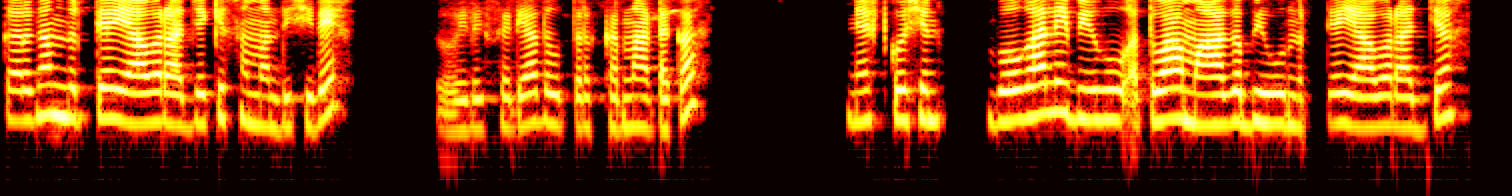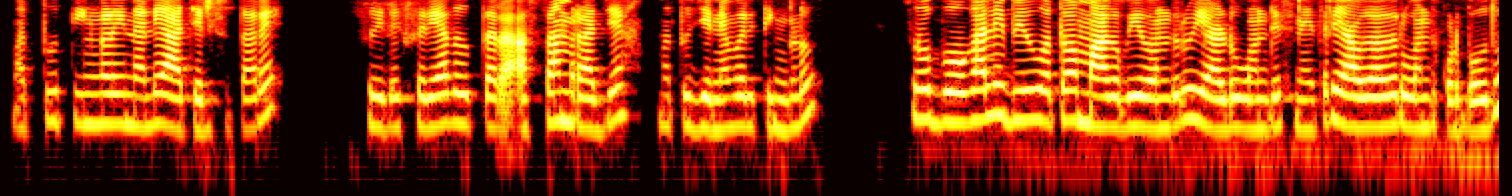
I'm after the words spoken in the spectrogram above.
ಕರ್ಗಮ್ ನೃತ್ಯ ಯಾವ ರಾಜ್ಯಕ್ಕೆ ಸಂಬಂಧಿಸಿದೆ? ಸೊ, ಇದಕ್ಕೆ ಸರಿಯಾದ ಉತ್ತರ ಕರ್ನಾಟಕ. Next question. ಭೋಗಾಲಿ ಬಿಹು ಅಥವಾ ಮಾಘ ಬಿಹು ನೃತ್ಯ ಯಾವ ರಾಜ್ಯ ಮತ್ತು ತಿಂಗಳಿನಲ್ಲಿ ಆಚರಿಸುತ್ತಾರೆ? ಸೊ, ಇದಕ್ಕೆ ಸರಿಯಾದ ಉತ್ತರ ಅಸ್ಸಾಂ ರಾಜ್ಯ ಮತ್ತು ಜನವರಿ ತಿಂಗಳು. ಸೊ ಭೋಗಾಲಿ ಬಿಹು ಅಥವಾ ಮಾಗ ಬಿಹು ಅಂದರೂ ಎರಡು ಒಂದೇ ಸ್ನೇಹಿತರೆ, ಯಾವುದಾದ್ರೂ ಒಂದು ಕೊಡ್ಬೋದು.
